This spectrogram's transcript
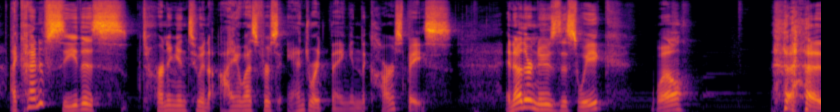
I kind of see this turning into an iOS versus Android thing in the car space. In other news this week, well,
